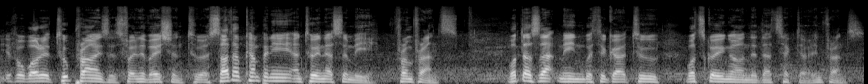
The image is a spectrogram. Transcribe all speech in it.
You've awarded two prizes for innovation to a startup company and to an SME from France. What does that mean with regard to what's going on in that sector in France?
